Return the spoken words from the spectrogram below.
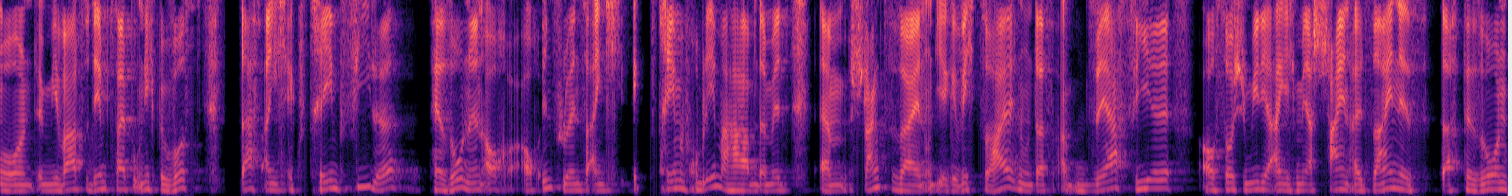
Und mir war zu dem Zeitpunkt nicht bewusst, dass eigentlich extrem viele Personen, auch, auch Influencer, eigentlich extreme Probleme haben, damit ähm, schlank zu sein und ihr Gewicht zu halten und dass sehr viel auf Social Media eigentlich mehr Schein als Sein ist, dass Personen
